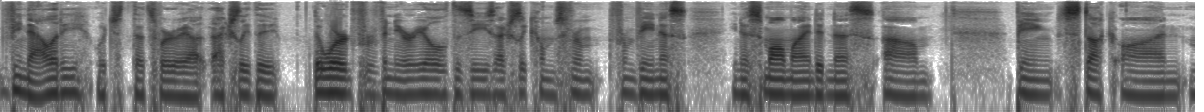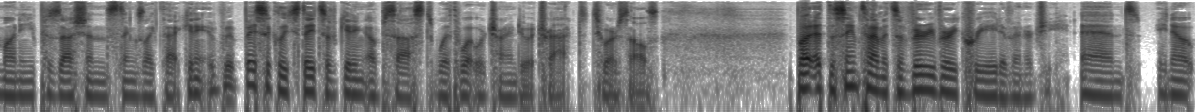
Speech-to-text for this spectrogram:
venality, which that's where uh, actually the the word for venereal disease actually comes from from Venus. You know, small-mindedness, um, being stuck on money, possessions, things like that. Getting basically states of getting obsessed with what we're trying to attract to ourselves. But at the same time, it's a very, very creative energy. And, you know,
